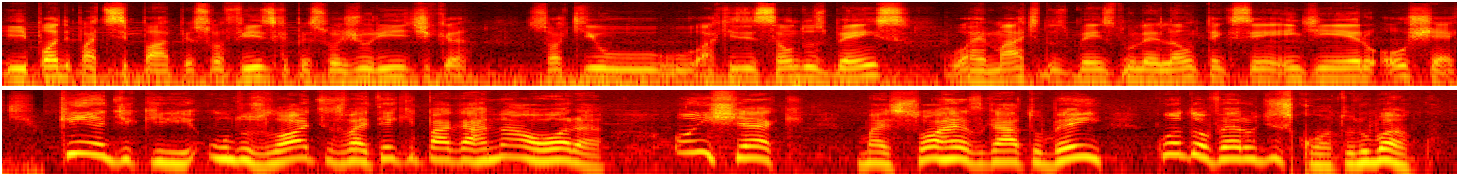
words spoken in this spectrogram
E pode participar pessoa física, pessoa jurídica, só que o, a aquisição dos bens, o arremate dos bens do leilão tem que ser em dinheiro ou cheque. Quem adquirir um dos lotes vai ter que pagar na hora ou em cheque mas só resgata o bem quando houver o desconto no banco.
